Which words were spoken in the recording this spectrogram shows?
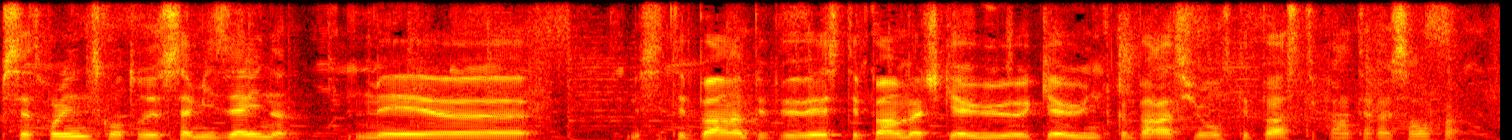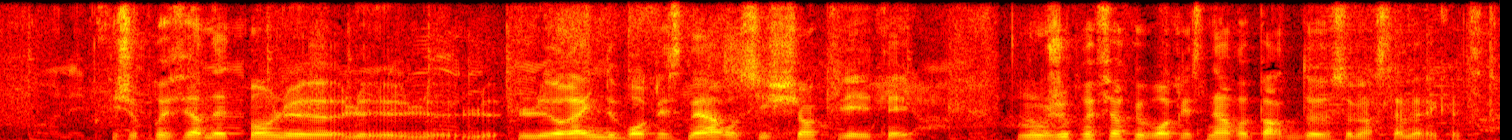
Seth Rollins contre Sami Zayn, mais euh, c'était pas un PPV, c'était pas un match qui a eu une préparation, c'était pas pas intéressant je préfère nettement le, le, le, règne de Brock Lesnar, aussi chiant qu'il ait été. Donc je préfère que Brock Lesnar reparte de SummerSlam avec le titre.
